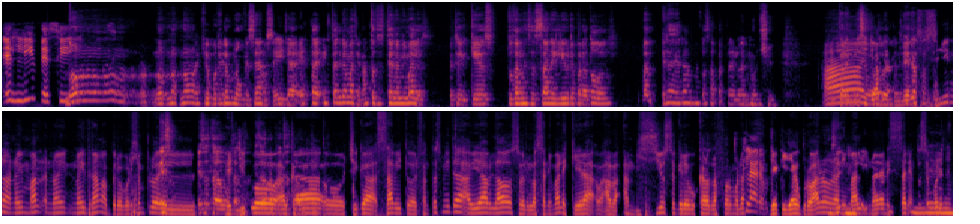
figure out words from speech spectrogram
es libre, sí. No, no, no, no, no, no, no, no, es que por ejemplo, aunque sea, no sé, ya esta, esta crema que no está testada en animales, que es totalmente sana y libre para todos, bueno, era, era una cosa aparte de los animales. No Ah, ya, pero en este caso sí, no, no hay mal, no hay, no hay drama, pero por ejemplo Eso, el, eso el chico acá o chica Sábito del Fantasmita había hablado sobre los animales, que era ambicioso querer buscar otra fórmula, Claro. ya que ya probaron un animal y no era necesario. Entonces por eso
